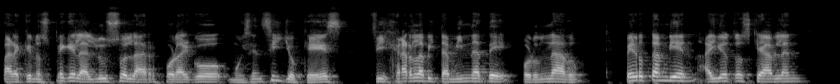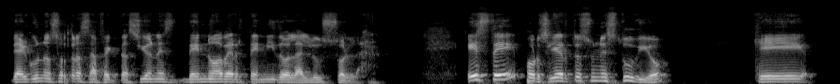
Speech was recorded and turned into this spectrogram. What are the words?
para que nos pegue la luz solar por algo muy sencillo, que es fijar la vitamina D, por un lado, pero también hay otros que hablan de algunas otras afectaciones de no haber tenido la luz solar. Este, por cierto, es un estudio que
